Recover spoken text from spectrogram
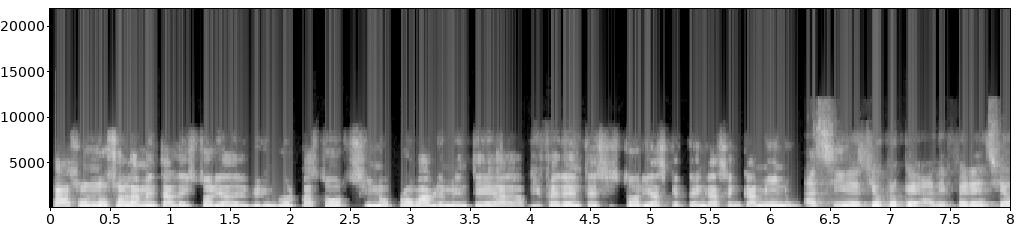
paso no solamente a la historia del gringo el pastor, sino probablemente a diferentes historias que tengas en camino. Así es, yo creo que a diferencia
